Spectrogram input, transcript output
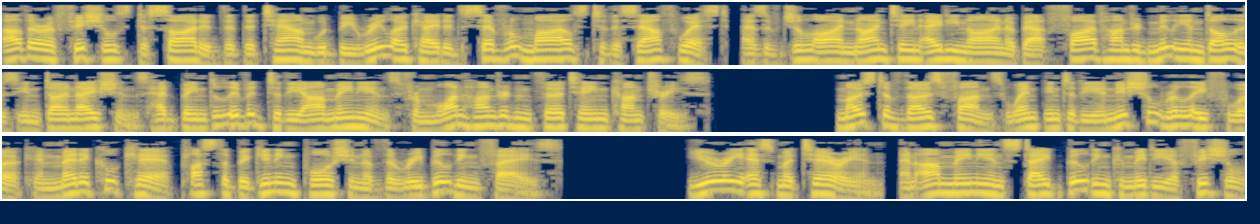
Other officials decided that the town would be relocated several miles to the southwest. As of July 1989, about $500 million in donations had been delivered to the Armenians from 113 countries. Most of those funds went into the initial relief work and medical care plus the beginning portion of the rebuilding phase. Yuri S. Matarian, an Armenian State Building Committee official,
